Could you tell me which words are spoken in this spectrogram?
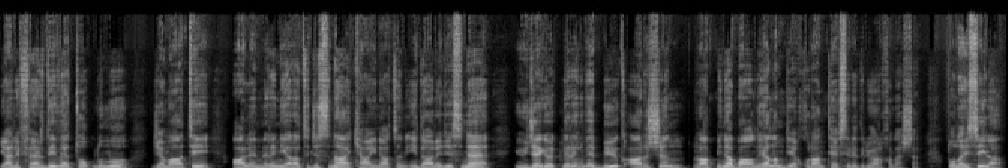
Yani ferdi ve toplumu, cemaati, alemlerin yaratıcısına, kainatın idarecisine, yüce göklerin ve büyük arşın Rabbine bağlayalım diye Kur'an tefsir ediliyor arkadaşlar. Dolayısıyla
